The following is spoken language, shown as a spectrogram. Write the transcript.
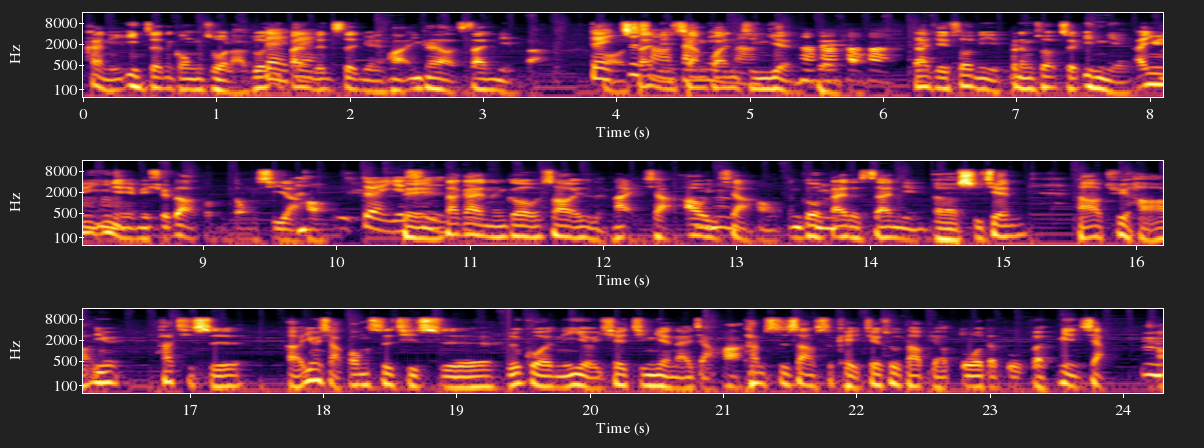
看你应征的工作啦，如果一般人资人员的话，应该要三年吧。对，至少三年相关经验，对，而且说你不能说这一年啊，因为你一年也没学到东东西啊，哈，对，也是，大概能够稍微忍耐一下，熬一下哈，能够待了三年呃时间，然后去好好，因为它其实呃，因为小公司其实如果你有一些经验来讲的话，他们事实上是可以接触到比较多的部分面向，哦，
